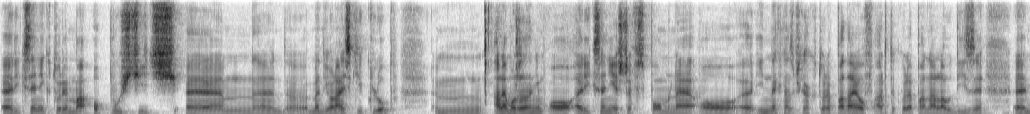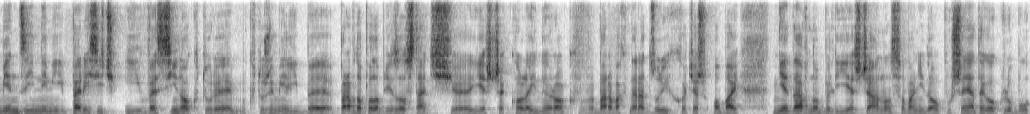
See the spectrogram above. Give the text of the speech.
Eriksenie, który ma opuścić mediolański klub, mm, ale może zanim o Eriksenie jeszcze wspomnę o innych nazwiskach, które padają w artykule pana Laudizy, między innymi Perisic i Vesino, który, którzy mieliby prawdopodobnie zostać jeszcze kolejny rok w barwach Nerazzurich, chociaż obaj niedawno byli jeszcze anonsowani do opuszczenia tego klubu.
